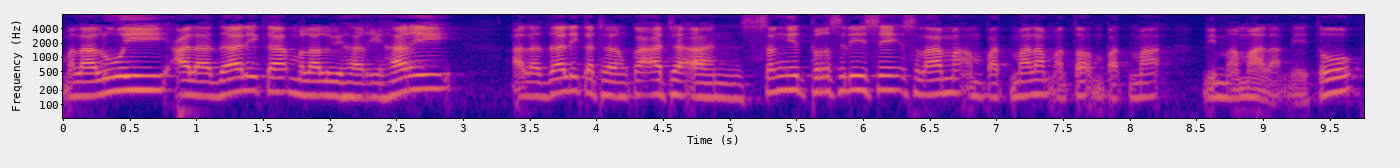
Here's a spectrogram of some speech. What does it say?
melalui ala dalika melalui hari-hari ala dalika dalam keadaan sengit berselisih selama empat malam atau empat ma lima malam yaitu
